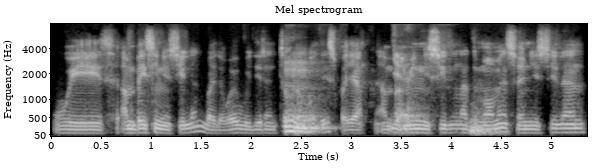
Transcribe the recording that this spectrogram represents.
with, I'm based in New Zealand, by the way, we didn't talk mm. about this, but yeah I'm, yeah I'm, in New Zealand at the moment. So in New Zealand,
